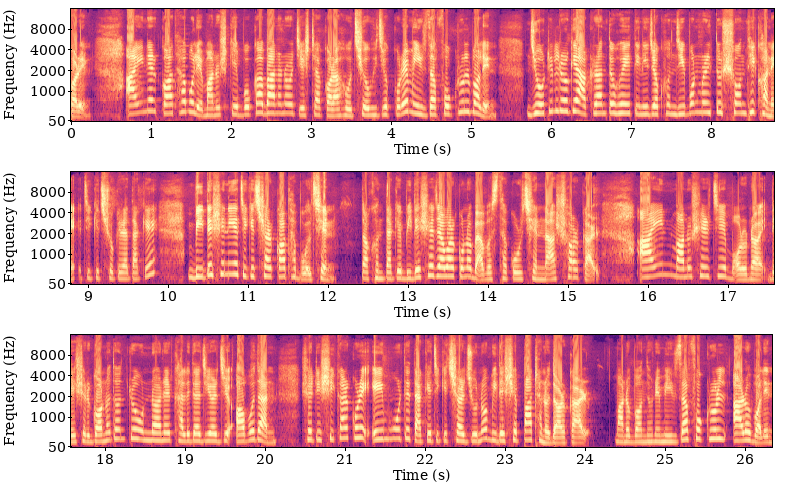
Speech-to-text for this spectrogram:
করেন। আইনের কথা বলে মানুষকে বোকা বানানোর চেষ্টা করা হচ্ছে অভিযোগ করে মির্জা ফখরুল বলেন, জটিল রোগে আক্রান্ত হয়ে তিনি যখন জীবন মৃত্যুর সন্ধিক্ষণে চিকিৎসকেরা তাকে বিদেশে নিয়ে চিকিৎসার কথা বলছেন। তখন তাকে বিদেশে যাওয়ার কোনো ব্যবস্থা করছেন না সরকার। আইন মানুষের চেয়ে বড় নয়। দেশের গণতন্ত্র উন্নয়নের খালেদা জিয়ার যে অবদান, সেটি স্বীকার করে এই মুহূর্তে তাকে চিকিৎসার জন্য বিদেশে পাঠানো দরকার। মানববন্ধনে মির্জা ফখরুল আরও বলেন,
